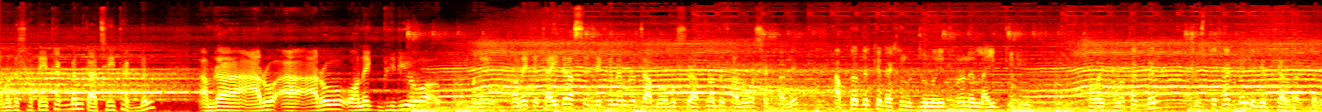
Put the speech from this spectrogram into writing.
আমাদের সাথেই থাকবেন, কাছেই থাকবেন। আমরা আরও আরও অনেক ভিডিও মানে অনেক জায়গা আছে যেখানে আমরা যাব, অবশ্যই আপনাদের ভালোবাসার টানে, আপনাদেরকে দেখানোর জন্য এই ধরনের লাইভ ভিডিও সবাই ভালো থাকবেন, সুস্থ থাকবেন, নিজের খেয়াল রাখবেন।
